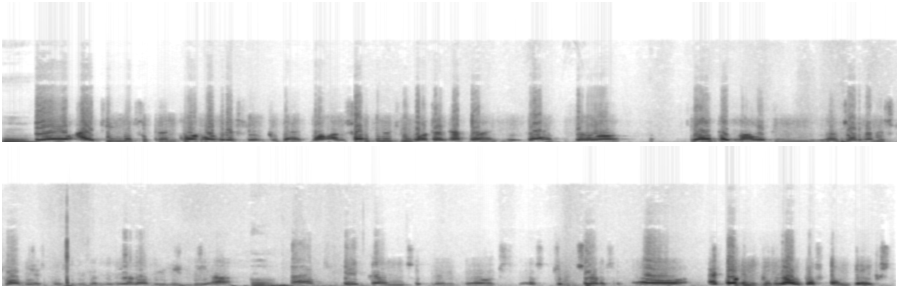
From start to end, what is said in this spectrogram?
Hmm. So I think the Supreme Court was referring to that. Now, unfortunately, what has happened is that the pro Padmavati uh, journalist lobby, especially the media lobby in India, Hmm. has taken Supreme Court's uh, strictures uh, according to me out of context,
